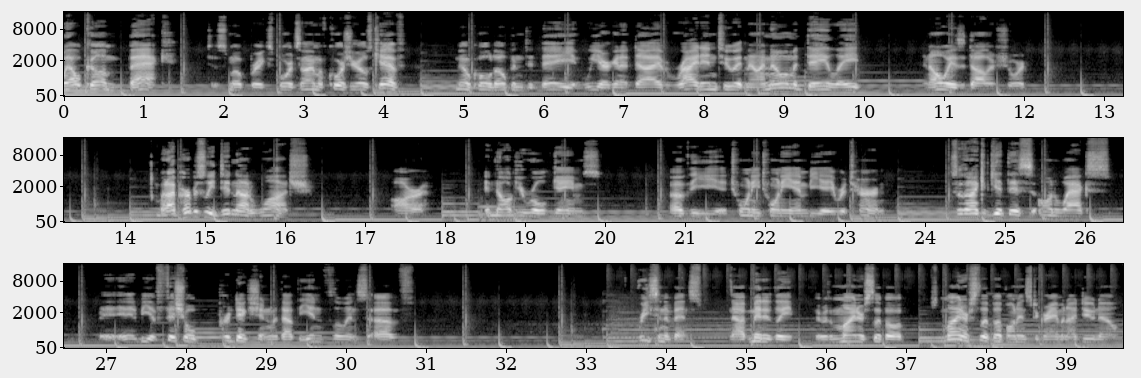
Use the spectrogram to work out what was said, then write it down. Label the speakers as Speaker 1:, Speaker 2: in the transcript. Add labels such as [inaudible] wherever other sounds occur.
Speaker 1: welcome back to Smoke Break Sports. I'm, of course, your host, Kev. No cold open today. We are going to dive right into it. Now, I know I'm a day late and always a dollar short, but I purposely did not watch our inaugural games of the 2020 NBA return so that I could get this on wax. It'd be official prediction without the influence of recent events. Now, admittedly, there was a minor slip up, minor slip up on Instagram, and I do know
